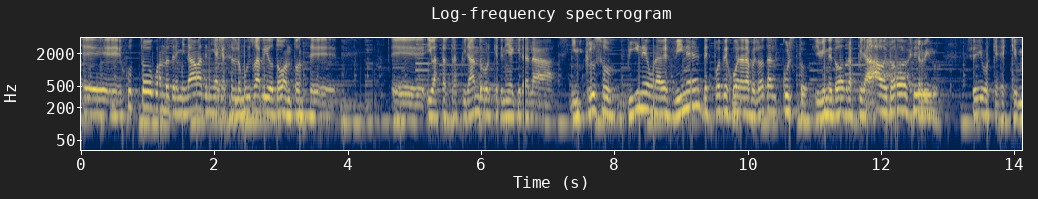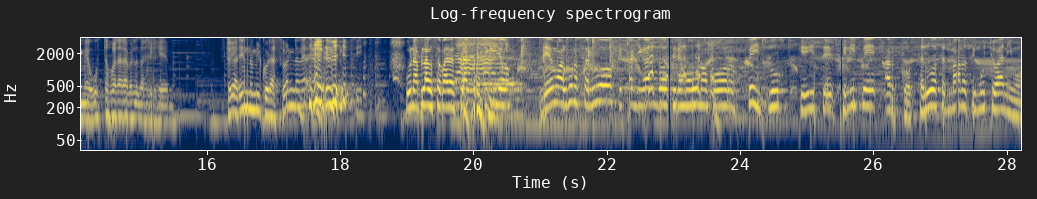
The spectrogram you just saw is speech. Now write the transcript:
eh, justo cuando terminaba tenía que hacerlo muy rápido todo, entonces eh, iba a estar transpirando porque tenía que ir a la. Incluso vine, una vez vine después de jugar a la pelota al culto y vine todo transpirado y todo así. qué rico. Sí, porque es que me gusta jugar a la pelota, así que. Estoy abriendo mi corazón. ¿no? Sí. Un aplauso para el flaco, chiquillo. Leemos algunos saludos que están llegando. Tenemos uno por Facebook que dice Felipe Arcos. Saludos hermanos y mucho ánimo.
